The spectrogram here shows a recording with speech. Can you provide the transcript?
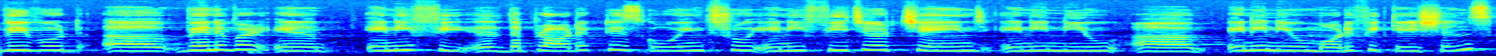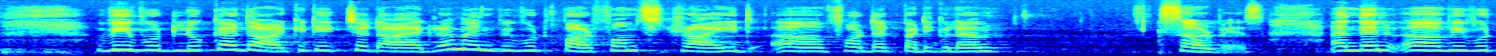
we would, uh, whenever uh, any uh, the product is going through any feature change, any new, uh, any new modifications, we would look at the architecture diagram and we would perform stride uh, for that particular service. And then uh, we would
